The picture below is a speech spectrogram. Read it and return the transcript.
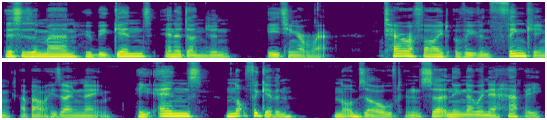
This is a man who begins in a dungeon eating a rat, terrified of even thinking about his own name. He ends not forgiven, not absolved, and certainly nowhere near happy,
